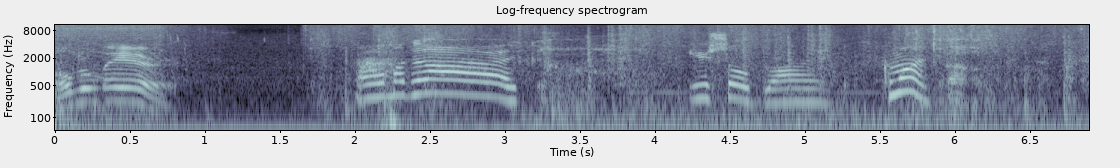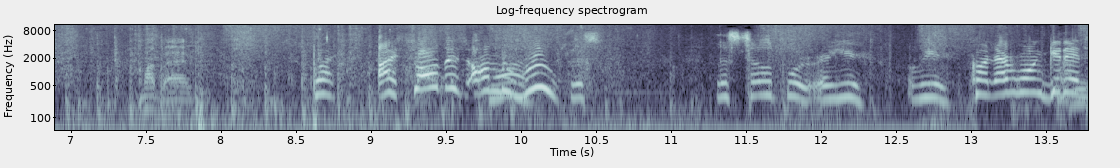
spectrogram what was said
Over where? Oh my god. You're so blind. Come on. My bad. But I saw this on Come the on, roof. Let's, let's teleport right here. Over here. Come on, everyone get in.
